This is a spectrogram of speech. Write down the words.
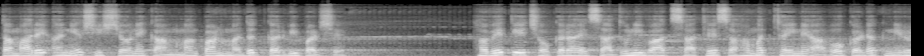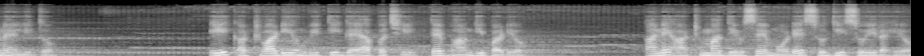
તમારે અન્ય શિષ્યોને કામમાં પણ મદદ કરવી પડશે. હવે તે છોકરાએ સાધુની વાત સાથે સહમત થઈને આવો કડક નિર્ણય લીધો. એક અઠવાડિયું વીતી ગયા પછી તે ભાંગી પડ્યો અને આઠમા દિવસે મોડે સુધી સૂઈ રહ્યો.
